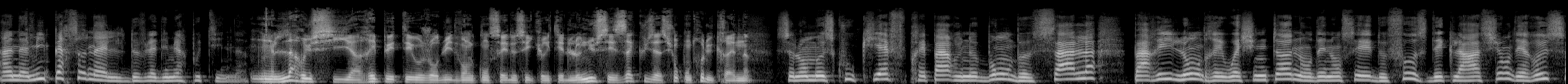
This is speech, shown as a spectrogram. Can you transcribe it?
un ami personnel de Vladimir Poutine. La Russie a répété aujourd'hui devant le Conseil de sécurité de l'ONU ses accusations contre l'Ukraine. Selon Moscou, Kiev prépare une bombe sale Paris, Londres et Washington ont dénoncé de fausses déclarations des Russes.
